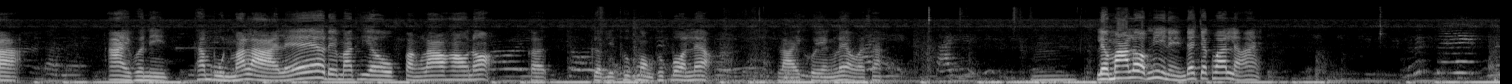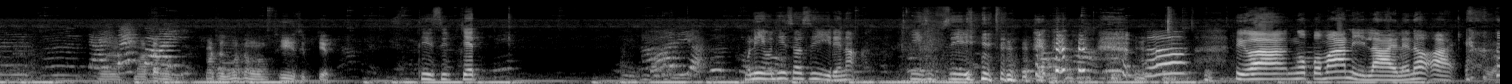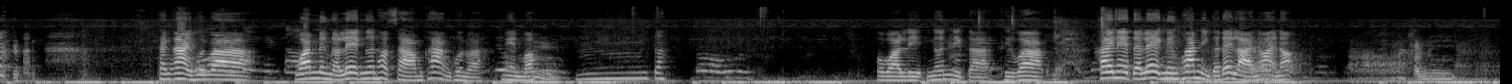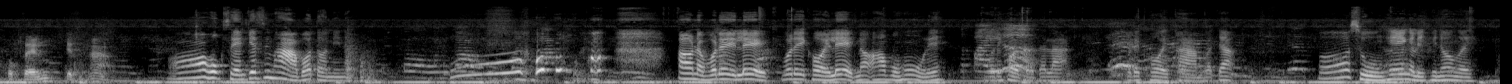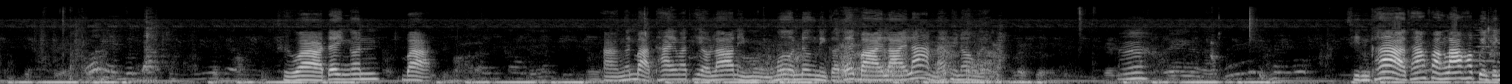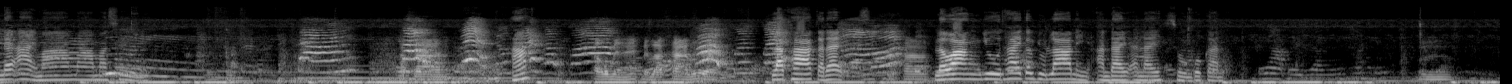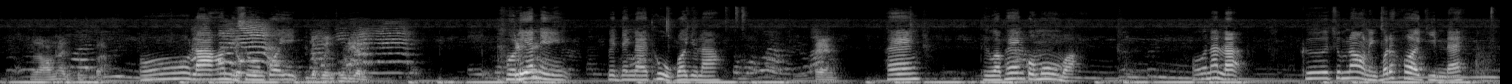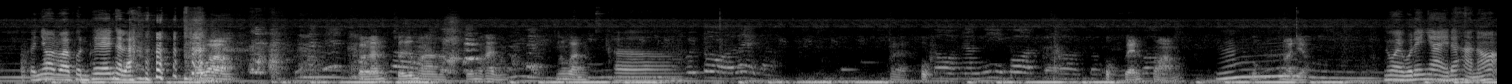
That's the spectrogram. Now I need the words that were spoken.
อ้ายเพื่อนนี่ทำบุญมาหลายแล้วได้มาเที่ยวฝั่งลาวเฮาเนาะก็เกือบจะทุกหม่องทุกบอนแล้ว หลายแขวงแล้วอะซะอืมแล้วมารอบนี้นี่ได้จักวันแล้วไอ้ายมามาตั้งมาถึงวันตั้งวันที่สิบเจ็ดที่สิบเจ็ดวันนี้วันที่สิบสี่เลยเนาะยี่สิบสี่ถือว่างบประมาณนี่หลายแล้วเนาะอ้ายทางอ้ายเพิ่นว่า วันหนึ่งน่ะแลกเงินหอดสามข้างเพิ่นว่าแม่นบ่อืม อืมจ้ะเพราะว่าเลทเงินนี่ก็ถือว่าใครในแต่แรกหนึ่งพันนี่ก็ได้หลายหน่อยเนาะพันหนึ่งหกแสนเจ็ดสิบห้าอ๋อหกแสนเจ็ดสิบห้าบ่ตอนนี้น่ะเอาน่ะบ่ได้เลขบ่ได้คอยเลขเนาะเฮาบ่ฮู้เด้บ่ได้คอยไปตลาดบ่ได้คอยขามว่าจ้ะโอ้สูงแฮงอะลิพี่น้องเอ้ย ถือว่าได้เงินบาทอ่าเงินบาทไทยมาเที่ยวลาวนี่หมู่เมื่อนึงนี่ก็ได้บายหลายล้านนะพี่น้องเลยอะสิสินค้าทางฝั่งลาวเขาเป็นจังได้อ้ายมามามาซื้อนี่ราคาฮะเอาไปไหนเป็นราคาหรือว่าราคาก็ได้ ราคาระหว่างอยู่ไทยกับอยู่ลาวนี่อันใดอันใดสูงกว่ากันมัน เราน่าจะถูกกว่าโอ้ลาวเขานี่สูงกว่าอีกยกเว้นทุเรียนทุเรียนนี่เป็นจังไดถูกบ่อยู่ลาวแพงแพง ถือว่าแพงกว่าหมู่บ่โอ้นั่นละคือชุมน้องนี่บ่ได้ค่อยกินได้ก็ย้อนว่าเพิ่นแพงนั่นล่ะเพราะว่าตอนนั้นซื้อมาซื้อมาให้น้องวันเออเอ่อหกหกแสนขวางอืมหน่อยเดียวหน่วยบ่ได้ใหญ่นะหาเนาะ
